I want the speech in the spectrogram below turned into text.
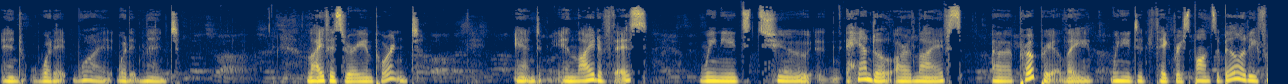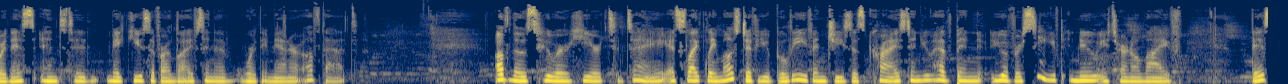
and what it what, what it meant. Life is very important. And in light of this, we need to handle our lives appropriately. We need to take responsibility for this and to make use of our lives in a worthy manner of that. Of those who are here today, it's likely most of you believe in Jesus Christ and you have been you have received new eternal life. This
